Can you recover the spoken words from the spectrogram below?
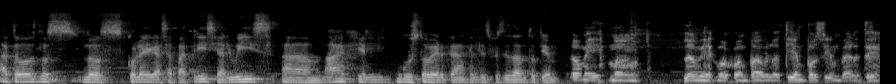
a todos los, los, colegas, a Patricia, a Luis, a Ángel. Un gusto verte, Ángel, después de tanto tiempo. Lo mismo. Lo mismo, Juan Pablo, tiempo sin verte.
